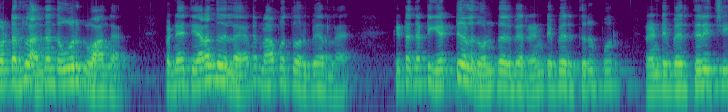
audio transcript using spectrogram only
தொண்டர்கள் அந்தந்த ஊருக்கு வாங்க. இப்போ நேற்று இறந்ததில் நாற்பத்தோரு பேரில் கிட்டத்தட்ட எட்டு அல்லது ஒன்பது பேர் ரெண்டு பேர் திருப்பூர் ரெண்டு பேர் திருச்சி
